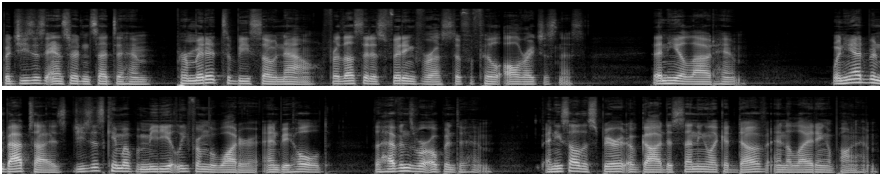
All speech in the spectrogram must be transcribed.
But Jesus answered and said to him, Permit it to be so now, for thus it is fitting for us to fulfill all righteousness. Then he allowed him. When he had been baptized, Jesus came up immediately from the water, and behold, the heavens were opened to him, and he saw the Spirit of God descending like a dove and alighting upon him.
